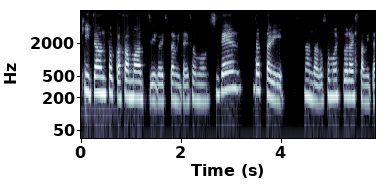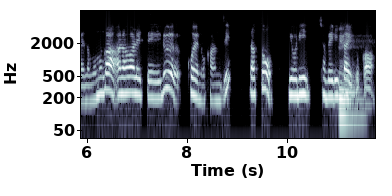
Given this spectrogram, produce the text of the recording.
キーちゃんとかさ、マーチが言ってたみたいに、その自然だったり、なんだろう、その人らしさみたいなものが現れている声の感じだと、より喋りたいとか、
